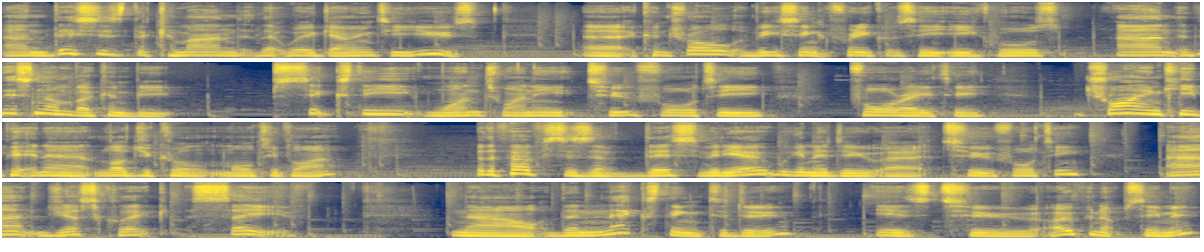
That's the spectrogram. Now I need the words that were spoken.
And this is the command that we're going to use. Uh, control vsync frequency equals, and this number can be 60, 120, 240, 480 try and keep it in a logical multiplier. For the purposes of this video, we're going to do uh, 240 and just click save. Now, the next thing to do is to open up Cemu,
